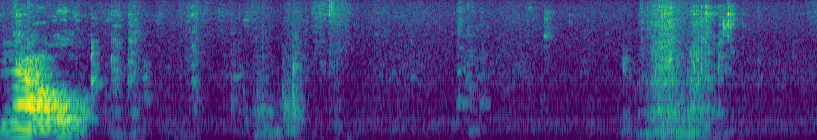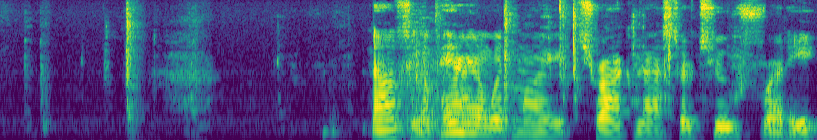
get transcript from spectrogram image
Now, Now to compare him with my Trackmaster 2 Freddie,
